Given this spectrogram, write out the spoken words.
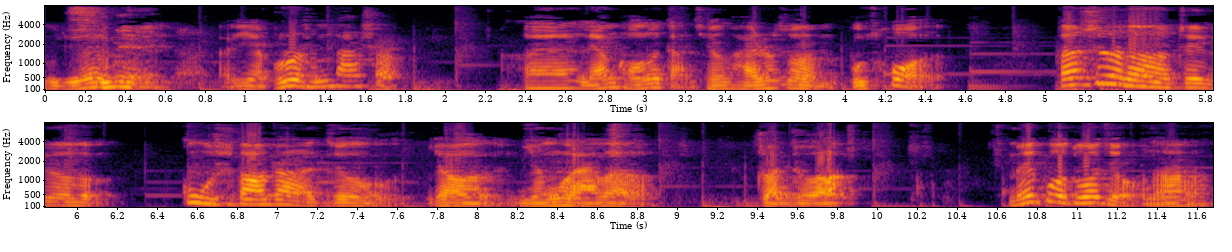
我觉得。也不是什么大事儿，哎，两口子感情还是算不错的。但是呢，这个故事到这儿就要迎来了转折了。没过多久呢，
